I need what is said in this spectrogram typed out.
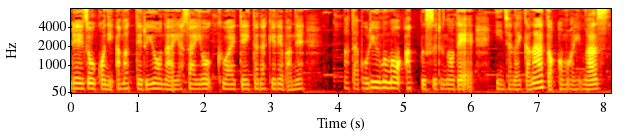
冷蔵庫に余ってるような野菜を加えていただければねまたボリュームもアップするのでいいんじゃないかなと思います。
